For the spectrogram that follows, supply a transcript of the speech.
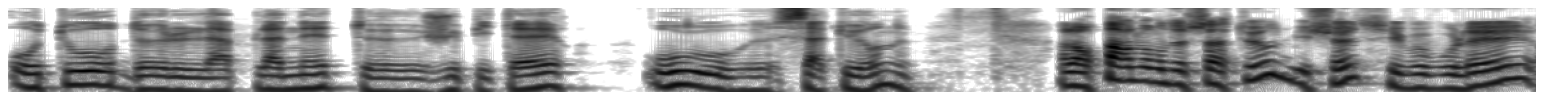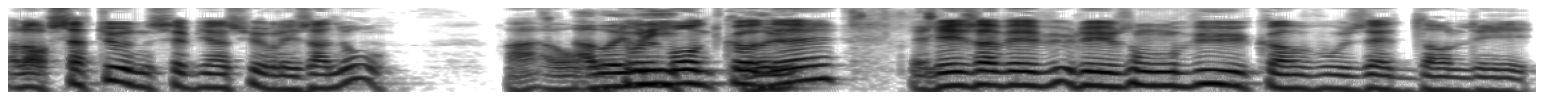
autour de la planète euh, Jupiter ou Saturne. Alors parlons de Saturne, Michel, si vous voulez. Alors Saturne, c'est bien sûr les anneaux. Ah, ah tout le monde connaît. Les avez vus, les ont vus quand vous êtes dans les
